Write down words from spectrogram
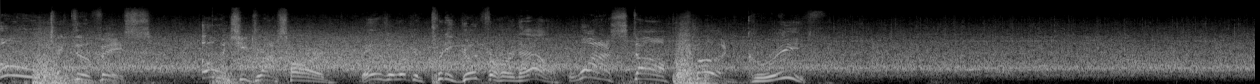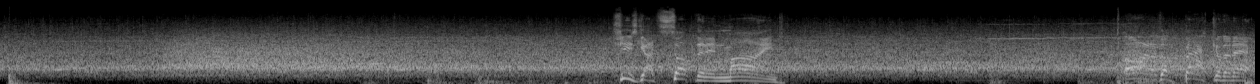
Ooh, kick to the face. Oh, and she drops hard. Things are looking pretty good for her now. What a stomp. Good grief. She's got something in mind. On to the back of the neck.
